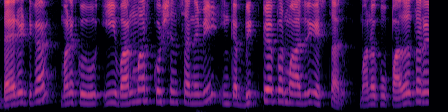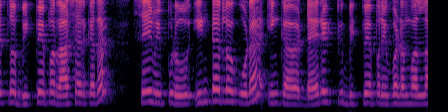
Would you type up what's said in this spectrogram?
డైరెక్ట్గా మనకు ఈ వన్ మార్క్ క్వశ్చన్స్ అనేవి ఇంకా బిట్ పేపర్ మాదిరిగా ఇస్తారు. మనకు పదో తరగతిలో బిట్ పేపర్ రాశారు కదా సేమ్ ఇప్పుడు ఇంటర్లో కూడా ఇంకా డైరెక్ట్ బిట్ పేపర్ ఇవ్వడం వల్ల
